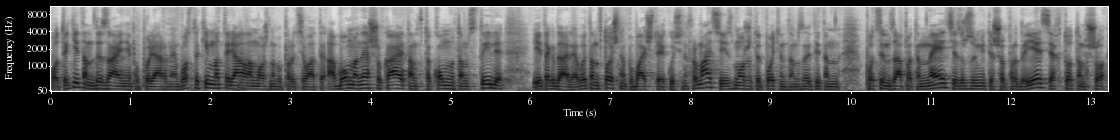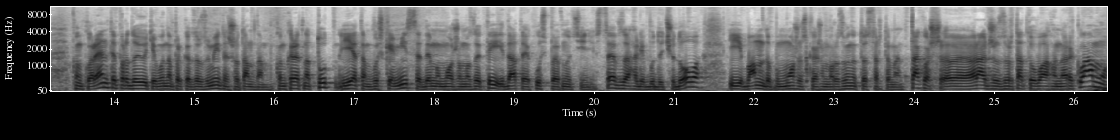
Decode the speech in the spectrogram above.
от такі там дизайни популярні, або з таким матеріалом можна попрацювати, або мене шукають там в такому там стилі і так далі. Ви там точно побачите якусь інформацію і зможете потім там знайти там по цим запитам на Etsy, зрозуміти, що продається, хто там що конкуренти продають, і ви, наприклад, зрозумієте, що там там конкретно тут є там вузьке місце, де ми можемо зайти і дати якусь певну цінність. Це взагалі буде чудово і вам допоможе, скажімо, розвинути асортимент. Також е, раджу звертати увагу на рекламу.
